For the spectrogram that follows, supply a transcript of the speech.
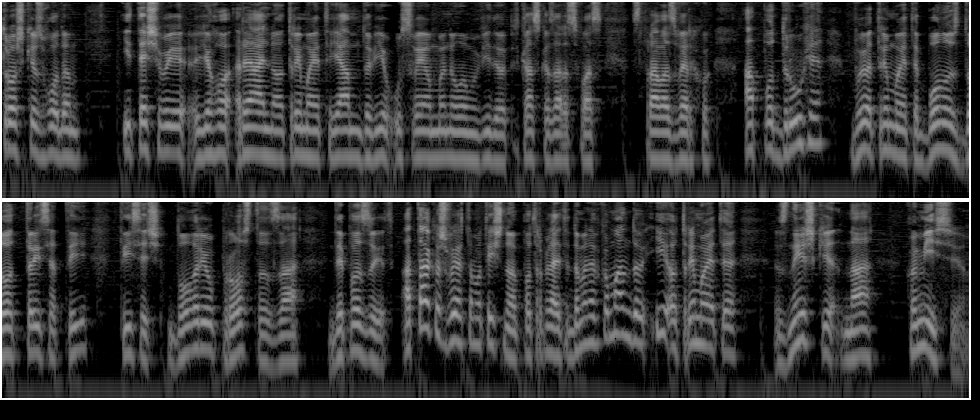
трошки згодом. І те, що ви його реально отримаєте, я вам довів у своєму минулому відео. Підказка зараз у вас справа зверху. А по-друге, ви отримаєте бонус до 30 тисяч доларів просто за депозит. А також ви автоматично потрапляєте до мене в команду і отримаєте знижки на комісію.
